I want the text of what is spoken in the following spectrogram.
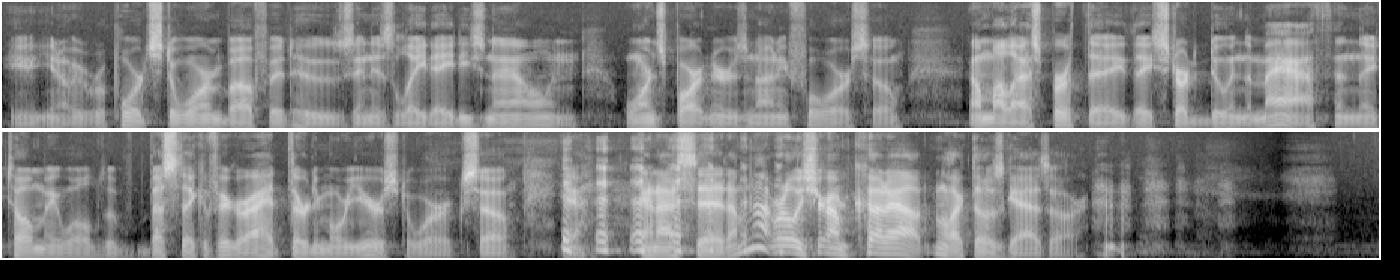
he, you know, he reports to Warren Buffett, who's in his late 80s now, and Warren's partner is 94. So on my last birthday, they started doing the math, and they told me, well, the best they could figure, I had 30 more years to work. So, yeah. and I said, I'm not really sure I'm cut out like those guys are.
